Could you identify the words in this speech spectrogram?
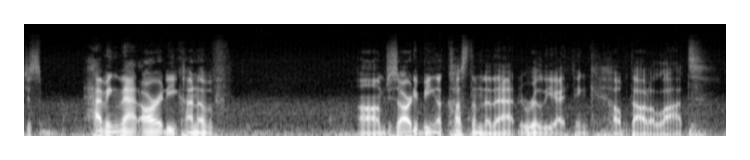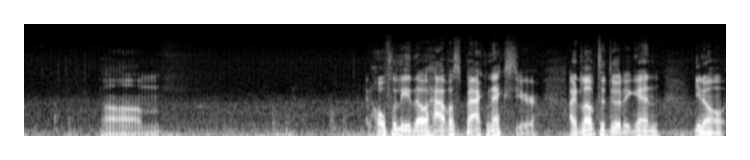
just having that already kind of um, just already being accustomed to that really I think helped out a lot. Um, and hopefully they'll have us back next year. I'd love to do it again. You know,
